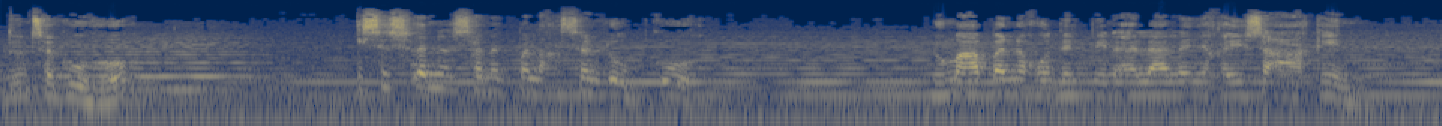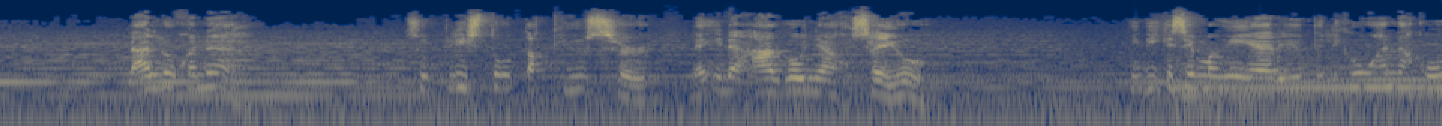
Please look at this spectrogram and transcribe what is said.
dun sa guho, isa siya na sa nagpalakas ng loob ko. Lumaban ako dahil pinaalala niya kayo sa akin. Lalo ka na. So please don't accuse her na inaagaw niya ako sa'yo. Hindi kasi mangyayari yun dahil ikaw anak ko.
